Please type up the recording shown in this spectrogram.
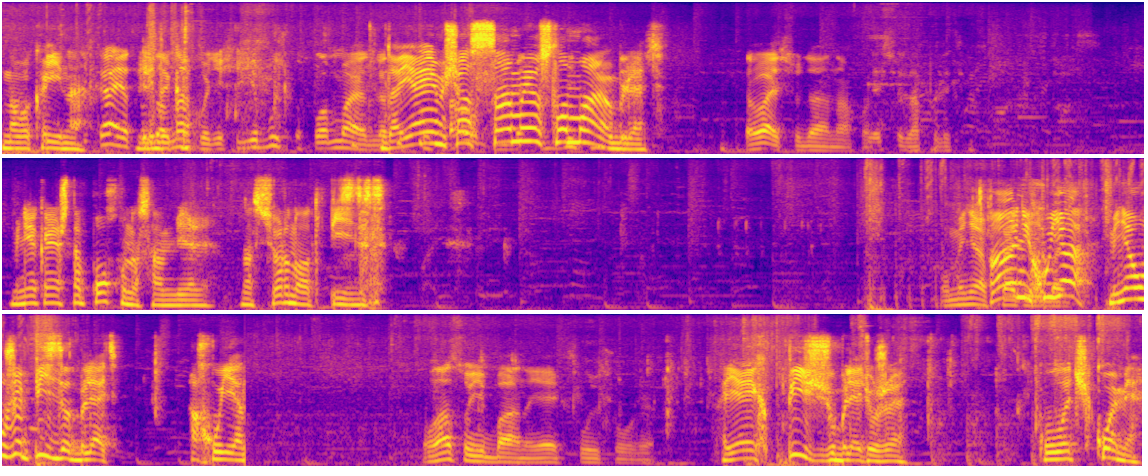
новокаина. Текай оттуда Ледокол. нахуй, я еще ебучку сломаю. блядь. Да я им сейчас сам ее сломаю, блядь. Давай сюда нахуй. Я сюда полетел. Мне, конечно, похуй на самом деле. Нас все равно отпиздят. У меня А, нихуя! Меня уже пиздят, блядь. Охуенно. У нас уебаны, я их слышу уже. А я их пизжу, блядь, уже. Кулачками.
